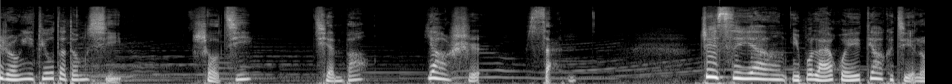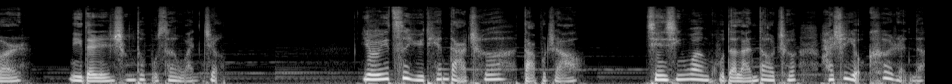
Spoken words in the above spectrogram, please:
最容易丢的东西：手机、钱包、钥匙、伞。这四样你不来回掉个几轮，你的人生都不算完整。有一次雨天打车打不着，千辛万苦的拦到车，还是有客人的，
